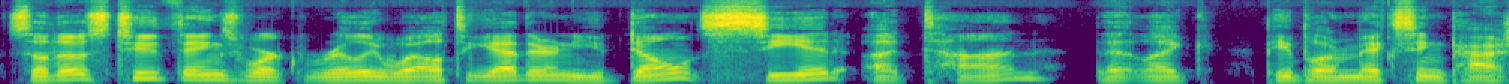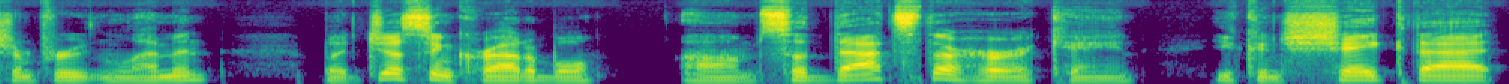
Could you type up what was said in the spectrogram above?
So those two things work really well together and you don't see it a ton that like people are mixing passion fruit and lemon, but just incredible. Um, so that's the hurricane. You can shake that,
